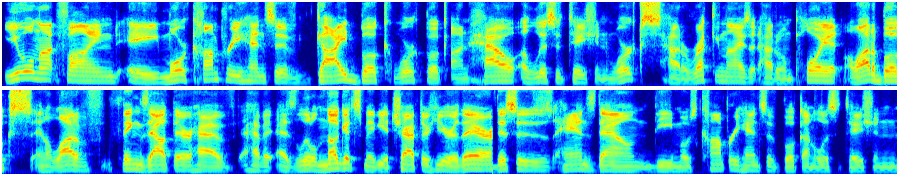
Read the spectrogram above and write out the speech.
You will not find a more comprehensive guidebook workbook on how elicitation works, how to recognize it, how to employ it. A lot of books and a lot of things out there have have it as little nuggets, maybe a chapter here or there. This is hands down the most comprehensive book on elicitation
